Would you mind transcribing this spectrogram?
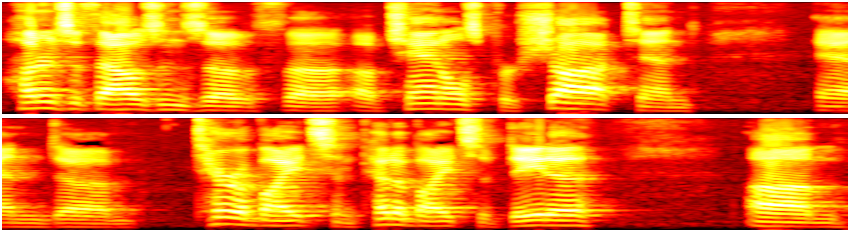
hundreds of thousands of uh, of channels per shot and and um, terabytes and petabytes of data. Um,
